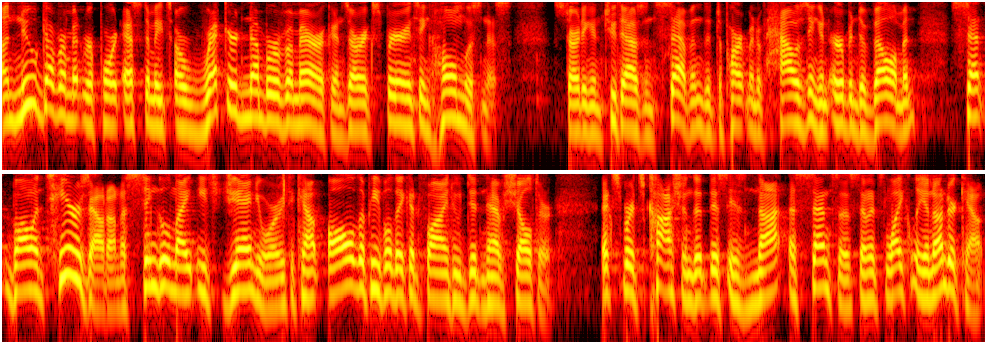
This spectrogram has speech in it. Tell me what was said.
A new government report estimates a record number of Americans are experiencing homelessness. Starting in 2007, the Department of Housing and Urban Development sent volunteers out on a single night each January to count all the people they could find who didn't have shelter. Experts caution that this is not a census and it's likely an undercount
